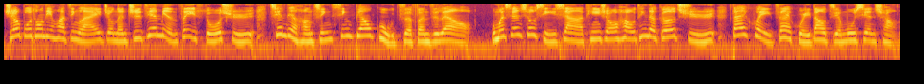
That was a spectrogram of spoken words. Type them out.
只要拨通电话进来，就能直接免费索取千点行情新标股这份资料。我们先休息一下，听一首好听的歌曲，待会再回到节目现场。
